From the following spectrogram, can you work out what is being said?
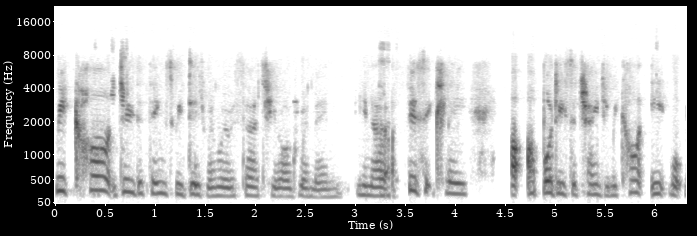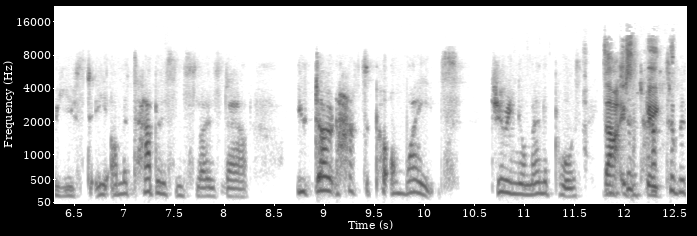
We can't do the things we did when we were 30 year old women. You know, physically, our, our bodies are changing. We can't eat what we used to eat. Our metabolism slows down. You don't have to put on weight during your menopause. You That is a big to,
